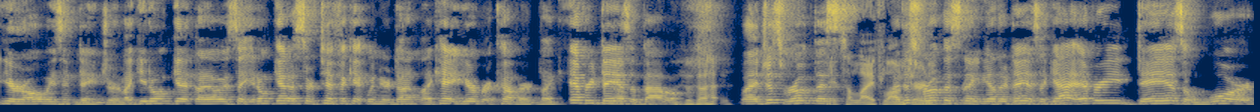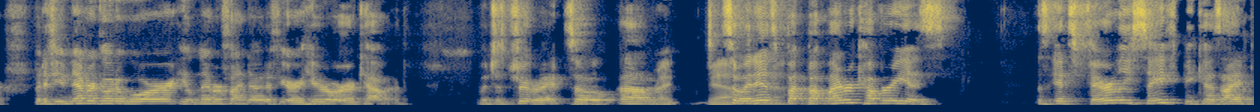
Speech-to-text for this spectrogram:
you're always in danger. Like you don't get, I always say, you don't get a certificate when you're done. Like, hey, you're recovered. Like every day is a battle. I just wrote this. It's a lifelong I just journey, wrote this thing the other day. It's like, yeah, every day is a war. But if you never go to war, you'll never find out if you're a hero or a coward, which is true, right? So, um, right. Yeah. so it is, yeah. but but my recovery is it's fairly safe because I've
